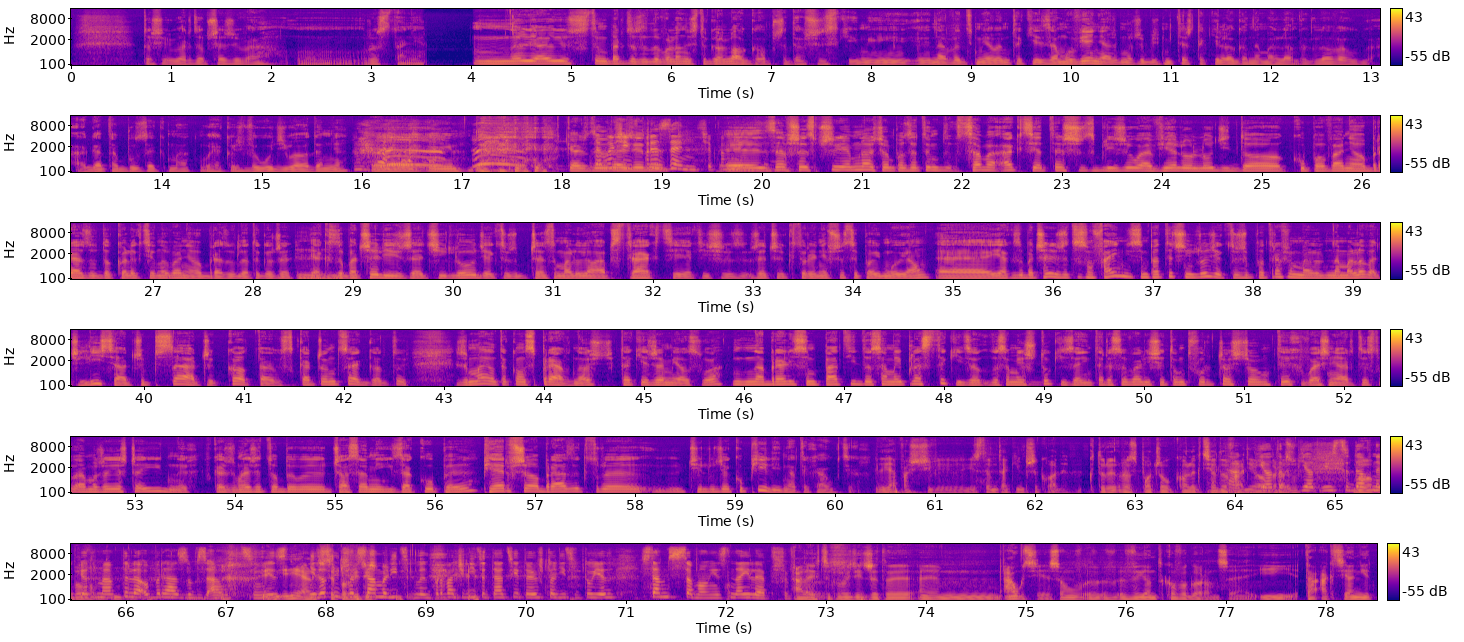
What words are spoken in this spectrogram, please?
to się bardzo przeżywa mm, rozstanie. No ja jestem bardzo zadowolony z tego logo przede wszystkim i y, nawet miałem takie zamówienia, że może byś mi też takie logo namalował. Agata Buzek ma, bo jakoś wyłudziła ode mnie. E, i, w każdym razie w no, prezencie, e, zawsze z przyjemnością. Poza tym sama akcja też zbliżyła wielu ludzi do kupowania obrazów, do kolekcjonowania obrazów, dlatego że jak zobaczyli, że ci ludzie, którzy często malują abstrakcje, jakieś rzeczy, które nie pojmują, e, jak zobaczyli, że to są fajni, sympatyczni ludzie, którzy potrafią mal- namalować lisa, czy psa, czy kota, skaczącego, to, że mają taką sprawność, takie rzemiosło, nabrali sympatii do samej plastyki, do, do samej sztuki, zainteresowali się tą twórczością tych właśnie artystów, a może jeszcze i innych. W każdym razie to były czasami zakupy, pierwsze obrazy, które ci ludzie kupili na tych aukcjach. Ja właściwie jestem takim przykładem, który rozpoczął Tak, Piotr, obrazów. Piotr jest cudowny. Bo- bo- Piotr ma tyle obrazów z aukcji. Jest, Nie, nie, nie dosyć, że powiedzieć- sam licy- prowadzi licytację, to jeszcze licytuje sam z sobą. Jest najlepszy. Ale chcę powiedzieć, że te em, aukcje są wyjątkowo gorące i ta akcja nie,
